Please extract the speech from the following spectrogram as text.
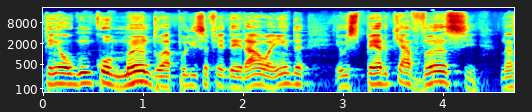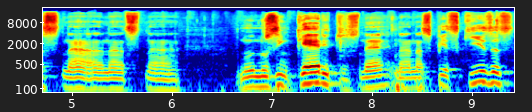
tem algum comando a Polícia Federal ainda. Eu espero que avance nas, na- nas- na- no- nos inquéritos, né? na- nas pesquisas,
